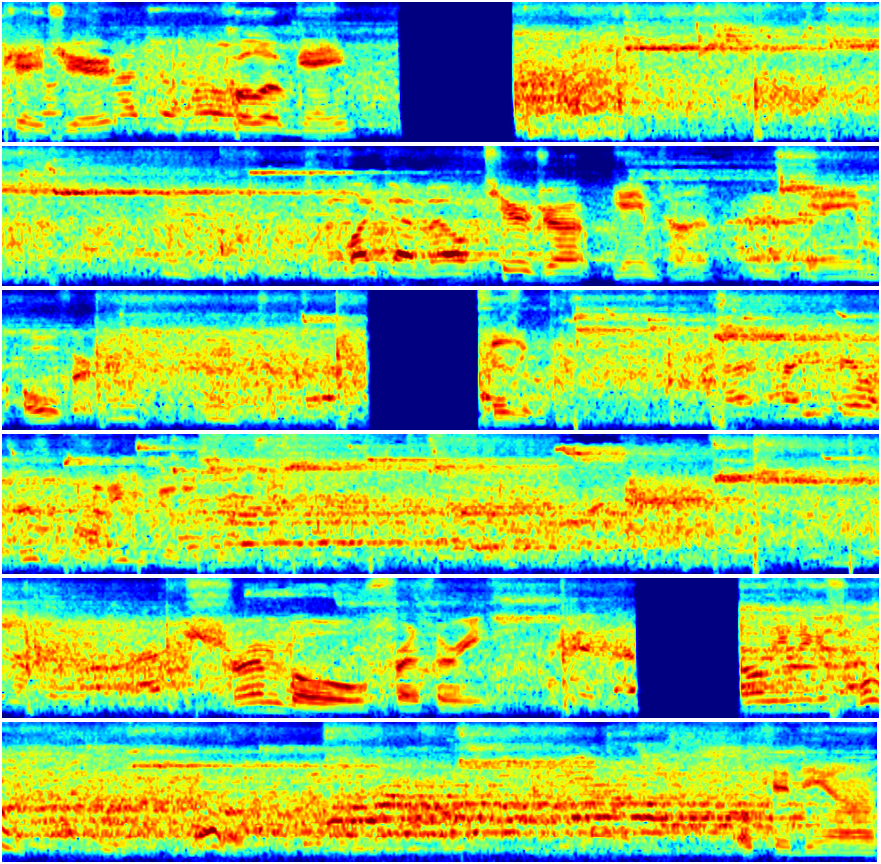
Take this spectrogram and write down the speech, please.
Okay, Jared. Pull up game. Like that, Mel. Teardrop, game time. Game over. Mm, mm, mm. Physical. How, how do you feel at physical? I think you feel the Trimble for three. Only nigga scoring. Oh. Okay, Dion.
